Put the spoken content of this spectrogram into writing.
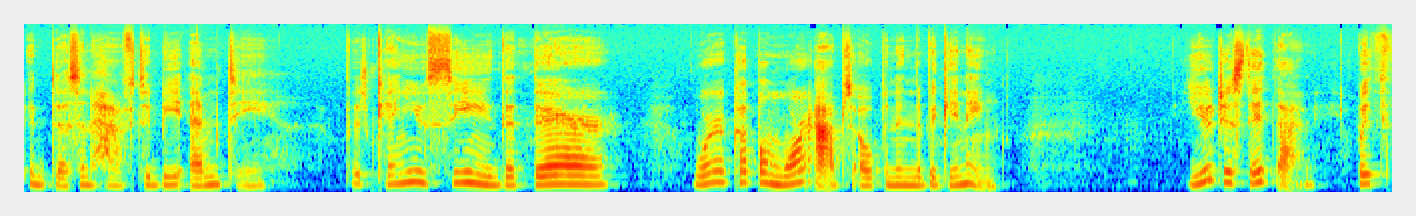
It doesn't have to be empty, but can you see that there were a couple more apps open in the beginning? You just did that. With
